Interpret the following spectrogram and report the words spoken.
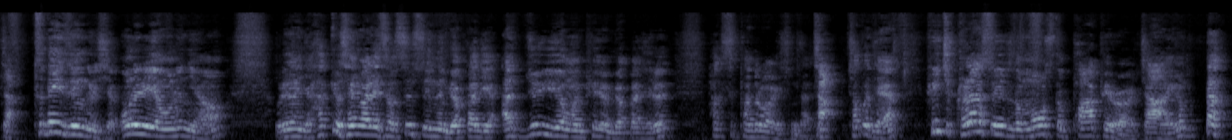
자, today's English. 오늘의 영어는요. 우리가 이제 학교 생활에서 쓸 수 있는 몇 가지 아주 유용한 표현 몇 가지를 학습하도록 하겠습니다. 자, 첫 번째. Which class is the most popular? 자, 이건 딱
